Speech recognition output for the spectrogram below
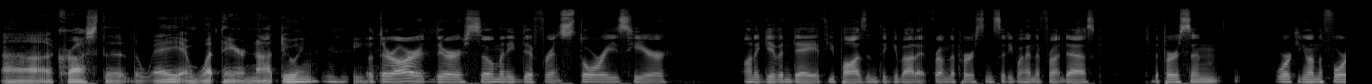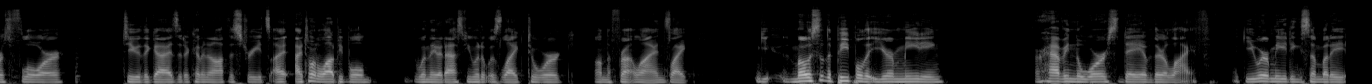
uh, across the, the way and what they are not doing. Mm-hmm. But there are there are so many different stories here on a given day if you pause and think about it from the person sitting behind the front desk to the person working on the fourth floor to the guys that are coming off the streets. I, I told a lot of people when they would ask me what it was like to work on the front lines, like you, most of the people that you're meeting are having the worst day of their life. Like you are meeting somebody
